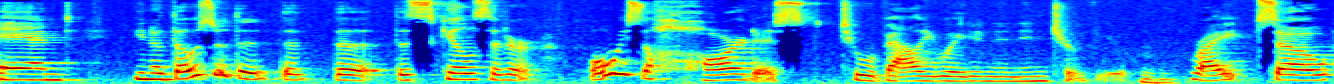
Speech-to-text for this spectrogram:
And, you know, those are the, the, the, the skills that are always the hardest to evaluate in an interview, right? So,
